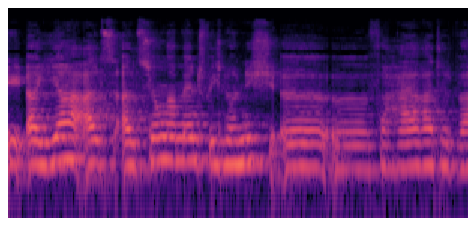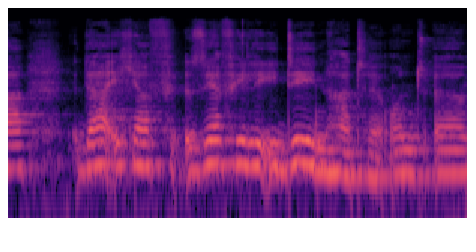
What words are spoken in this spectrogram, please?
Ja, als, als junger Mensch, wie ich noch nicht äh, äh verheiratet war, da ich ja sehr viele Ideen hatte und äh,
